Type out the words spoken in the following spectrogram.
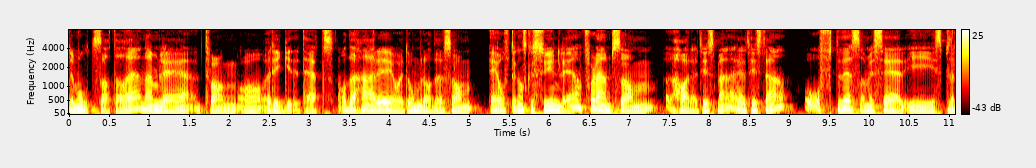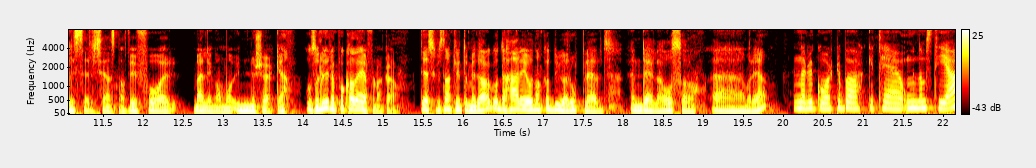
det motsatte av det, nemlig tvang og rigiditet. Og dette er jo et område som er ofte ganske synlig for dem som har autisme, autister. Og ofte det som vi ser i spesialisthelsetjenesten, at vi får melding om å undersøke. Og så lurer jeg på hva det er for noe. Det skal vi snakke litt om i dag, og dette er jo noe du har opplevd en del av også, Maria. Marie? Når vi går tilbake til ungdomstida,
